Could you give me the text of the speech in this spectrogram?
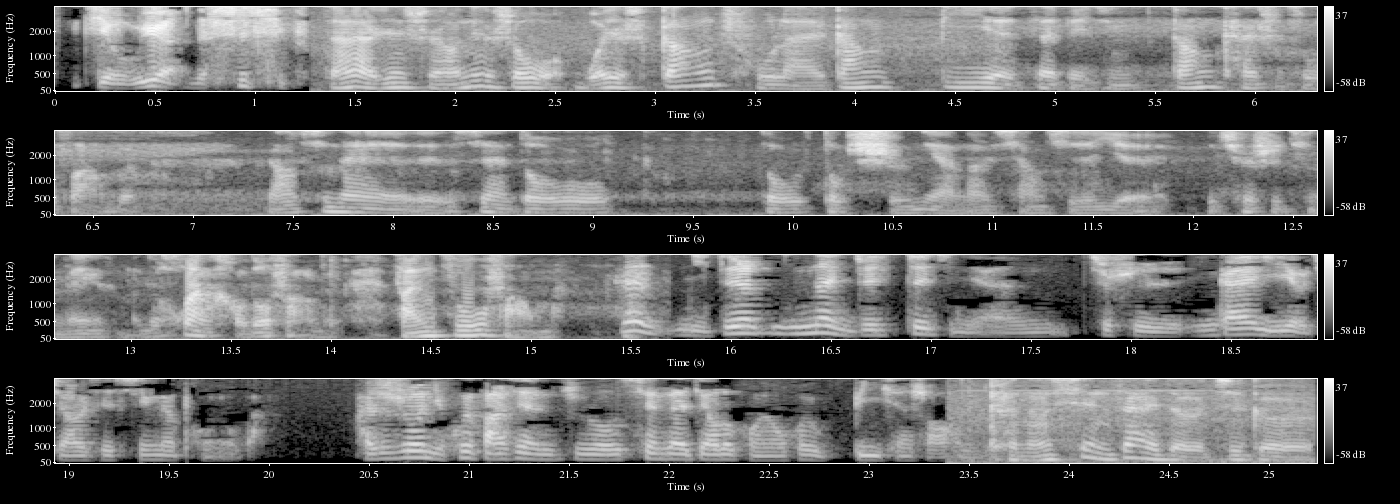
久远的事情。咱俩认识啊，那个时候我我也是刚出来，刚毕业，在北京刚开始租房子，然后现在现在都都都十年了，想起也也确实挺那个什么，都换了好多房子，反正租房嘛。那你这，那你这这几年就是应该也有交一些新的朋友吧？还是说你会发现，就是说现在交的朋友会比以前少很多？可能现在的这个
